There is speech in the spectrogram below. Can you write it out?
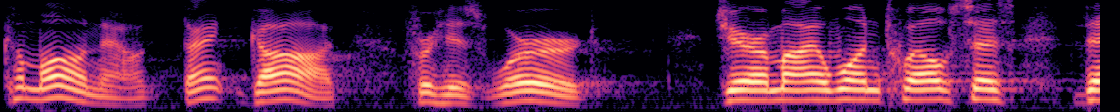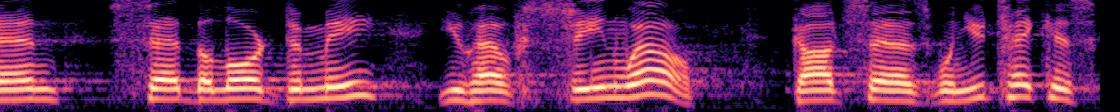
Come on now. Thank God for his word. Jeremiah 1:12 says, "Then said the Lord to me, you have seen well." God says, when you take his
